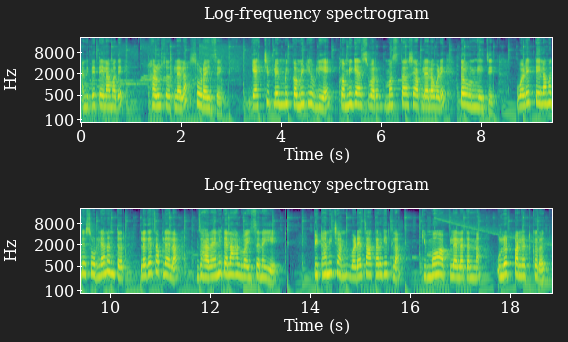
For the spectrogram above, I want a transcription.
आणि ते तेलामध्ये हळूच आपल्याला सोडायचं आहे गॅसची फ्लेम मी कमी ठेवली आहे. कमी गॅसवर मस्त असे आपल्याला वडे तळून घ्यायचे. वडे तेलामध्ये सोडल्यानंतर लगेच आपल्याला झाऱ्याने त्याला हलवायचं नाही आहे पिठाने छान वड्याचा आकार घेतला की मग आपल्याला त्यांना उलट पालट करत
